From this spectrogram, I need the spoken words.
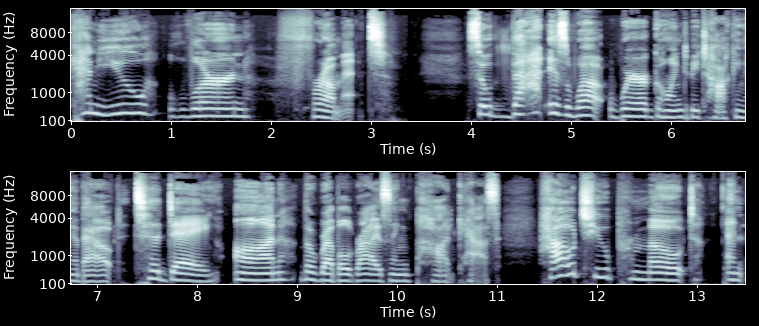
can you learn from it? So, that is what we're going to be talking about today on the Rebel Rising podcast how to promote an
